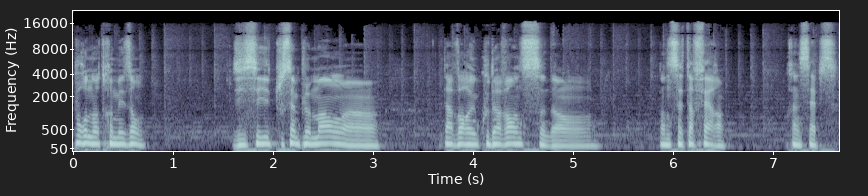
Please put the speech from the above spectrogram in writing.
pour notre maison. J'ai essayé tout simplement euh, d'avoir un coup d'avance dans, dans cette affaire. Princeps.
